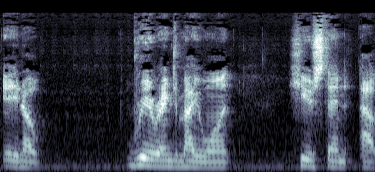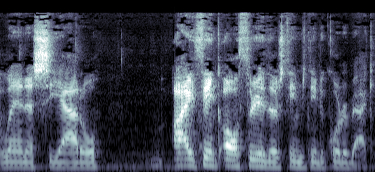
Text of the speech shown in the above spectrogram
you know, rearrange them how you want Houston, Atlanta, Seattle. I think all three of those teams need a quarterback.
